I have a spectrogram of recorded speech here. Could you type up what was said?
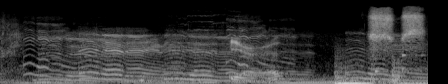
Yes. Sus.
